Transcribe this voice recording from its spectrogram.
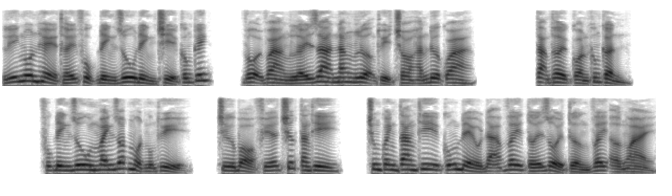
Lý Ngôn Hề thấy Phục Đình Du đình chỉ công kích, vội vàng lấy ra năng lượng thủy cho hắn đưa qua. Tạm thời còn không cần. Phục Đình Du manh rót một ngụm thủy, trừ bỏ phía trước tang thi, chung quanh tang thi cũng đều đã vây tới rồi tường vây ở ngoài.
